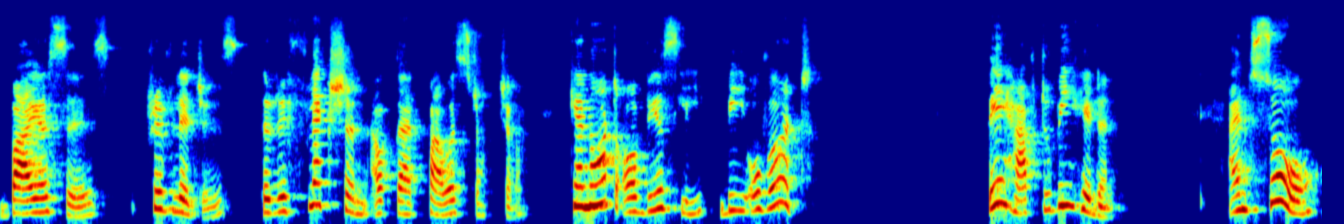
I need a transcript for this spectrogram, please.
biases, privileges, the reflection of that power structure cannot obviously be overt. They have to be hidden. And so,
